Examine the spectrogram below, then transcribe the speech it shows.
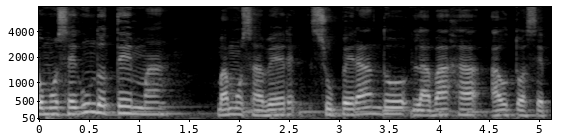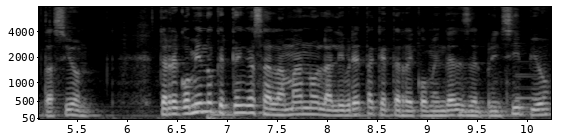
Como segundo tema, vamos a ver superando la baja autoaceptación. Te recomiendo que tengas a la mano la libreta que te recomendé desde el principio.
